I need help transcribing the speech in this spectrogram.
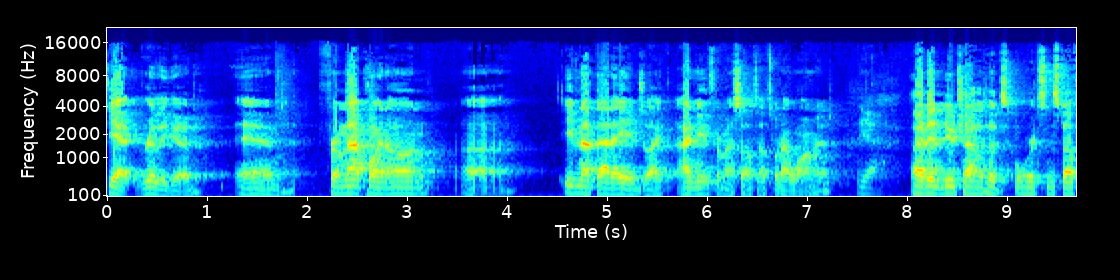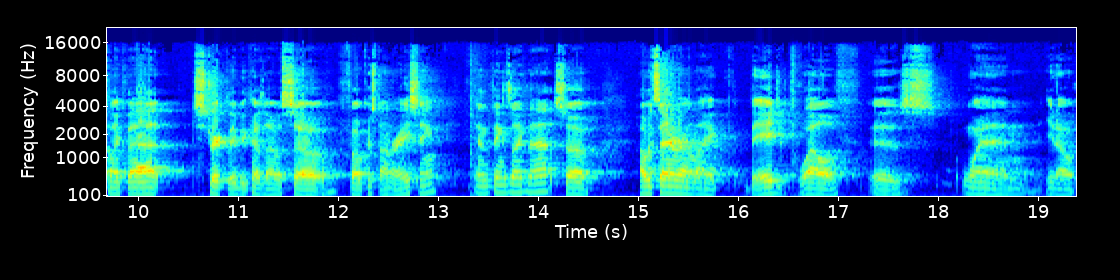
get really good. And from that point on, uh, even at that age, like I knew for myself that's what I wanted. Yeah. I didn't do childhood sports and stuff like that strictly because I was so focused on racing and things like that. So I would say around like the age of 12 is when, you know,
